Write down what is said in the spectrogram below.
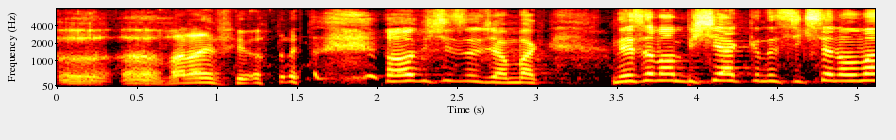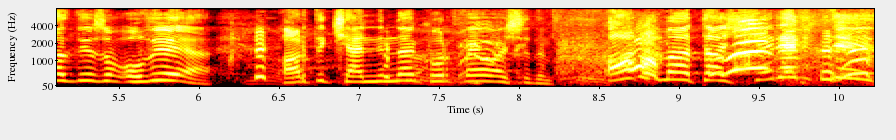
Bana yapıyor. Abi bir şey söyleyeceğim bak. Ne zaman bir şey hakkında siksen olmaz diyorsam oluyor ya. Artık kendimden korkmaya başladım. Atma taş şerefsiz.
